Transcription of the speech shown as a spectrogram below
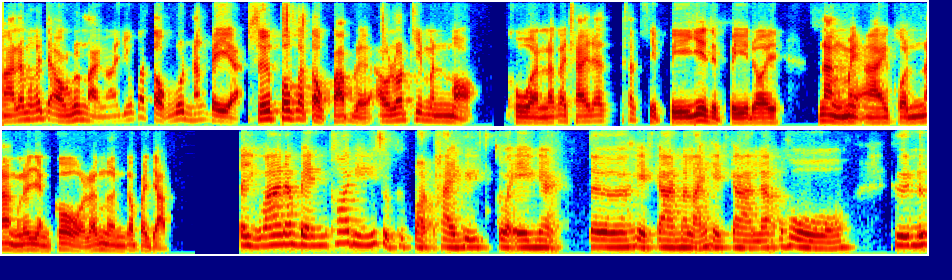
มา แล้วมันก็จะออกรุ่นใหม่มายุก็ตกรุ่นทั้งปีอะซื้อปุ๊บก็ตกปั๊บเลย เอารถที่มันเหมาะควรแล้วก็ใช้ได้สักสิบปียี่สิบปีโดยนั่งไม่อายคนนั่งแล้วยังโก้ แล้วเงินก็ประหยัด แต่อย่างว่านะเบนซ์ข้อดีที่สุดคือปลอดภัยคือตัวเองเนี่ยเจอเหตุการณ์มาหลายเหตุการณ์แล้วโอ้โห คือนึก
